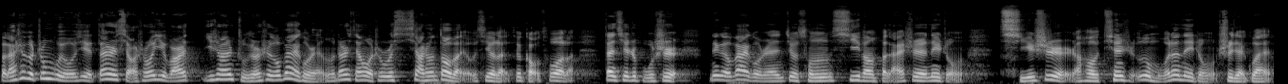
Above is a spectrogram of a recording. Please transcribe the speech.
本来是个中国游戏，但是小时候一玩，一上来主角是个外国人，我当时想我是不是下成盗版游戏了，就搞错了，但其实不是，那个外国人就从西方本来是那种骑士，然后天使恶魔的那种世界观，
